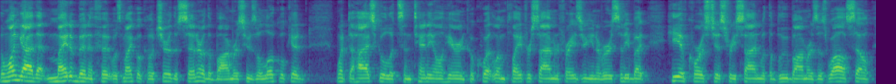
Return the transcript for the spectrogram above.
The one guy that might have been a fit was Michael Couture, the center of the Bombers, who's a local kid, went to high school at Centennial here in Coquitlam, played for Simon Fraser University, but he, of course, just re signed with the Blue Bombers as well. So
